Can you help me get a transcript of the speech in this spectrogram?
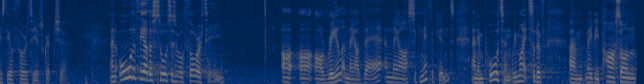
is the authority of Scripture. And all of the other sources of authority are, are, are real and they are there and they are significant and important. We might sort of um, maybe pass on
